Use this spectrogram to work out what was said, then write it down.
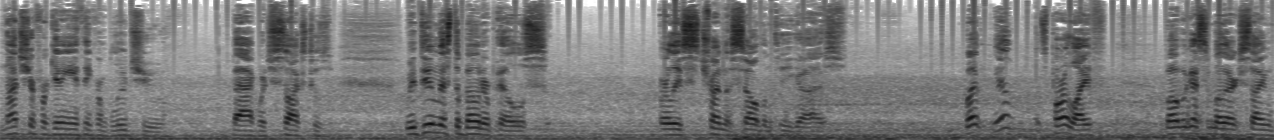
not sure if we're getting anything from BlueChew back, which sucks because we do miss the boner pills, or at least trying to sell them to you guys. But yeah, it's part of life. But we got some other exciting,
